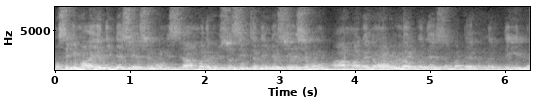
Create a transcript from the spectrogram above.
മുസ്ലിമായതിന്റെ ശേഷവും ഇസ്ലാം മതം വിശ്വസിച്ചതിന്റെ ശേഷവും ആ മകനോടുള്ള ഉപദേശം അദ്ദേഹം നിർത്തിയില്ല.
